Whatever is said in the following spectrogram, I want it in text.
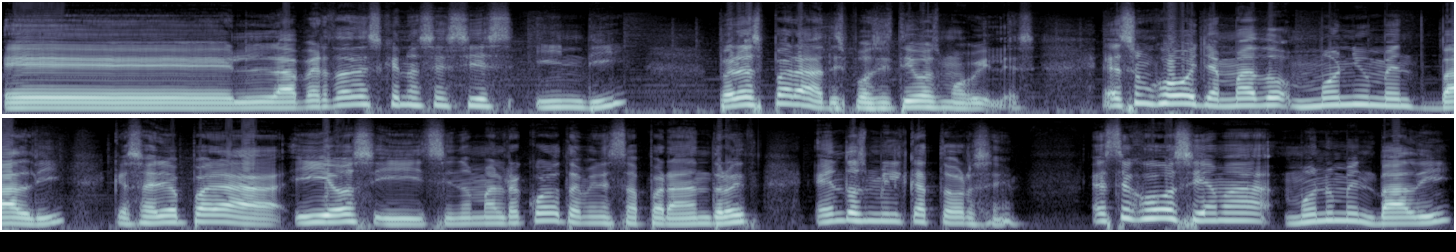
Eh, la verdad es que no sé si es indie pero es para dispositivos móviles. Es un juego llamado Monument Valley que salió para iOS y si no mal recuerdo también está para Android en 2014. Este juego se llama Monument Valley.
